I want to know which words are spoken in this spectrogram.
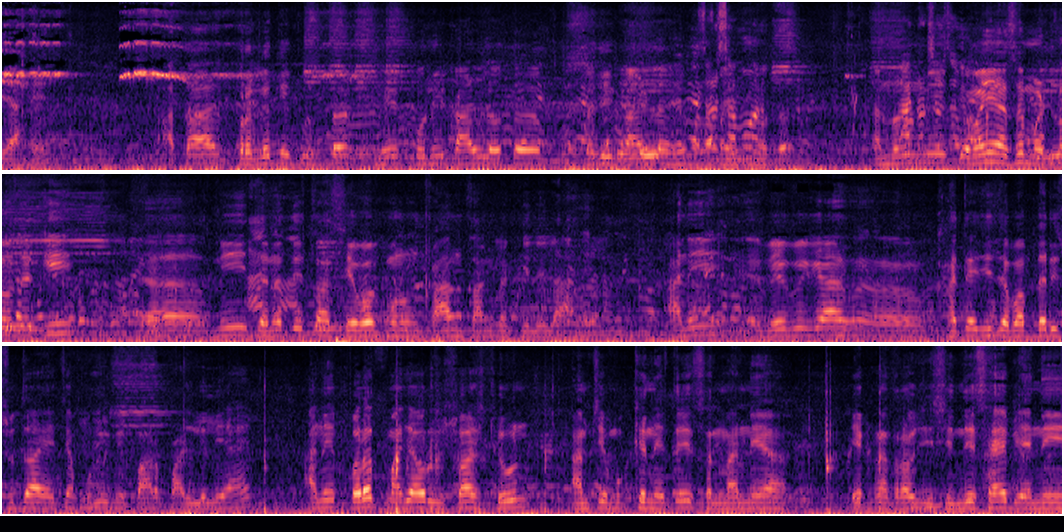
केलेली आहे. आता प्रगती पुस्तक हे कोणी काढलं होतं कधी काढलं हे मला माहीत नव्हतं. आणि म्हणून मी तेव्हाही असं म्हटलं होतं की मी जनतेचा सेवक म्हणून काम चांगलं केलेलं आहे. आणि वेगवेगळ्या खात्याची जबाबदारीसुद्धा याच्यापूर्वी मी पार पाडलेली आहे. आणि परत माझ्यावर विश्वास ठेवून आमचे मुख्य नेते सन्मान्य एकनाथरावजी शिंदेसाहेब यांनी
